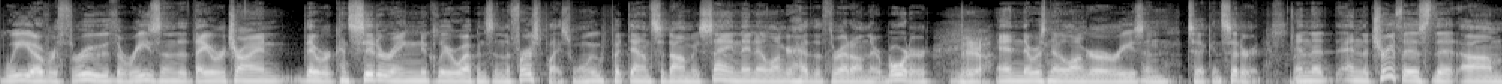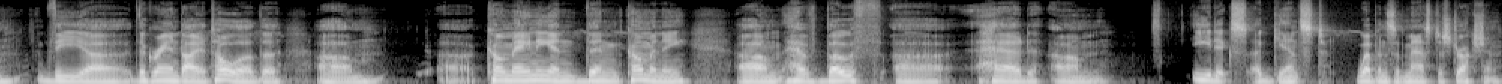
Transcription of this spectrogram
we overthrew the reason that they were trying, they were considering nuclear weapons in the first place. When we put down Saddam Hussein, they no longer had the threat on their border, Yeah. and there was no longer a reason to consider it. And the and the truth is that um, the uh, the Grand Ayatollah, the um, uh, Khomeini and then Khamenei, um, have both uh, had um, edicts against weapons of mass destruction.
